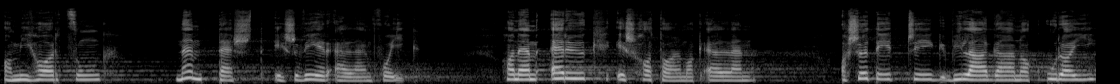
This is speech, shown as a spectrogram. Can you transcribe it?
a mi harcunk nem test és vér ellen folyik, hanem erők és hatalmak ellen, a sötétség világának urai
